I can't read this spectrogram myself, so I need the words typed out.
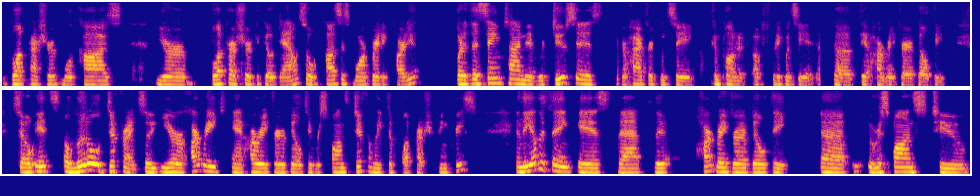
blood pressure will cause your blood pressure to go down. So it causes more bradycardia. But at the same time, it reduces your high frequency component of frequency of the heart rate variability. So it's a little different. So your heart rate and heart rate variability responds differently to blood pressure increase. And the other thing is that the heart rate variability uh, responds to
